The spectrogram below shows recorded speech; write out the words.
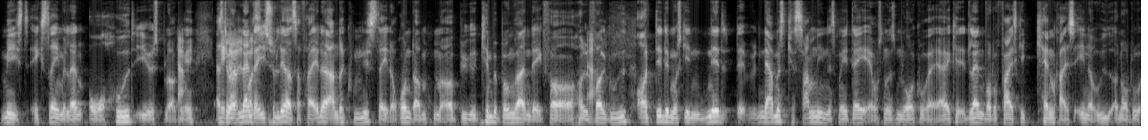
mest ekstreme land overhovedet i Østblokken, Ja. ikke? Det Altså, det, gør var et det land, der også. isolerede sig fra alle andre kommuniststater rundt om dem og byggede kæmpe bunkeranlæg for at holde ja. folk ude. Og det, det måske net, det nærmest kan sammenlignes med i dag, er jo sådan noget som Nordkorea, ikke? Et land, hvor du faktisk ikke kan rejse ind og ud, og når du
